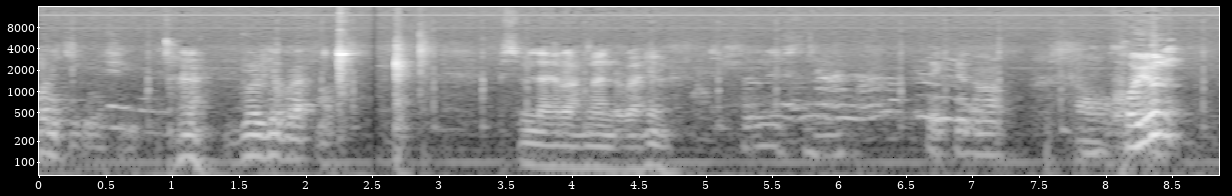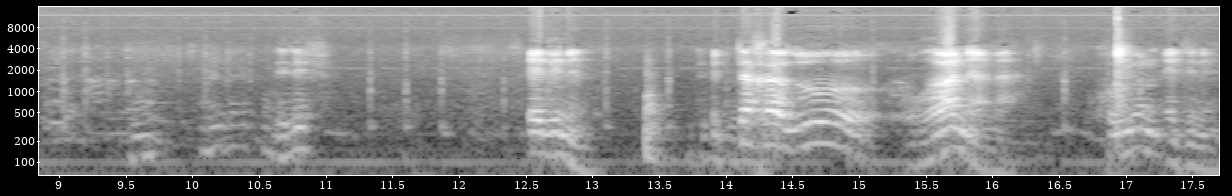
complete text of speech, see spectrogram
12 güneşi. Heh. Gölge bırakmaz. Bismillahirrahmanirrahim. Bekledim ha. Koyun Elif. edinin. İttehazû gâneme. Koyun edinin.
